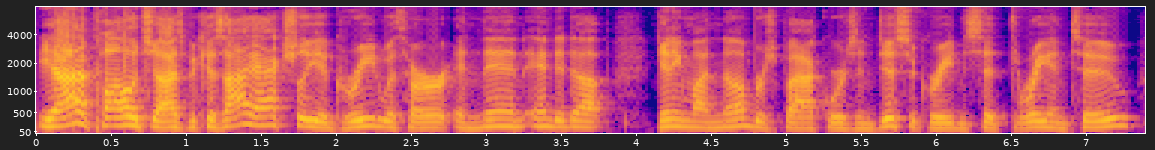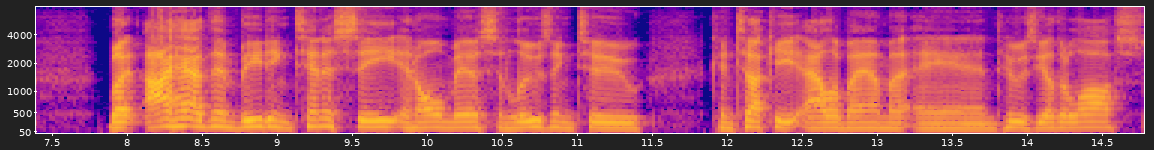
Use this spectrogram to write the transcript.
Yeah, I apologize because I actually agreed with her and then ended up getting my numbers backwards and disagreed and said three and two. But I had them beating Tennessee and Ole Miss and losing to Kentucky, Alabama, and who was the other loss?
